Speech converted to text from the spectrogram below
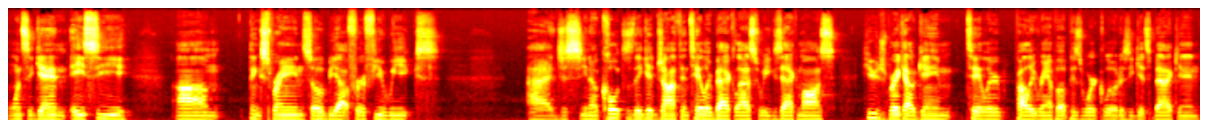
once again. AC, um, think sprain, so he'll be out for a few weeks. I just you know Colts they get Jonathan Taylor back last week. Zach Moss, huge breakout game. Taylor probably ramp up his workload as he gets back in,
